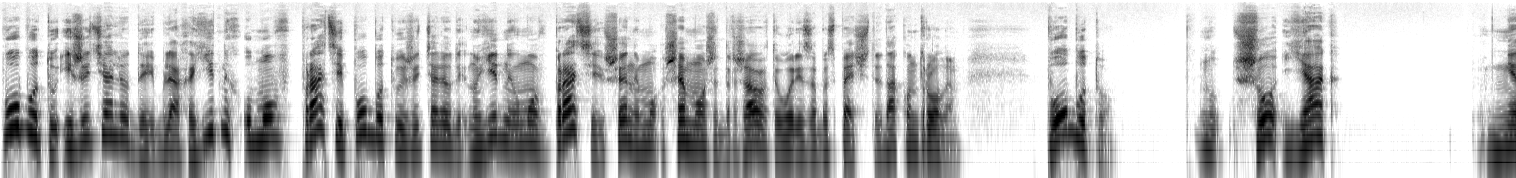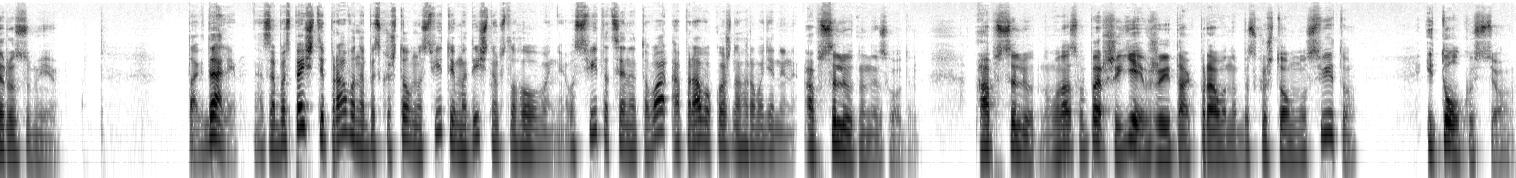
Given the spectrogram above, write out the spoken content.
Побуту і життя людей. Бляха, гідних умов праці, побуту і життя людей. Ну, гідних умов праці ще не ще може держава в теорії забезпечити, да, контролем. Побуту, Ну, що, як? Не розумію. Так, далі. Забезпечити право на безкоштовну освіту і медичне обслуговування. Освіта це не товар, а право кожного громадянина. Абсолютно не згоден. Абсолютно. У нас, по-перше, є вже і так право на безкоштовну освіту, і толку з цього.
